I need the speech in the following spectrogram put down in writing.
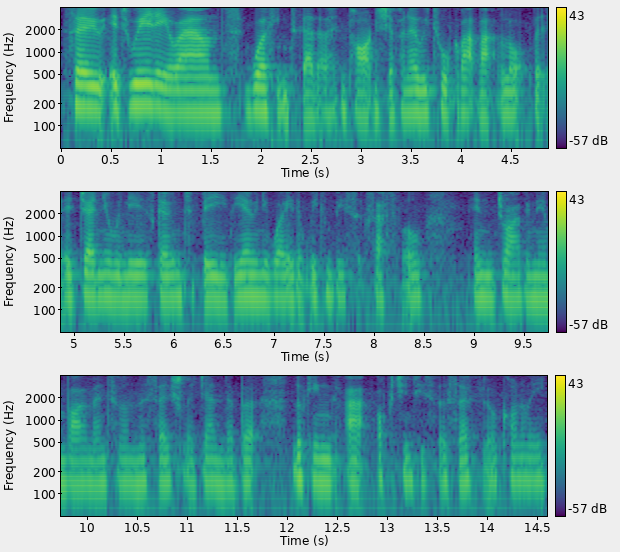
So it's really around working together in partnership. I know we talk about that a lot, but it genuinely is going to be the only way that we can be successful in driving the environmental and the social agenda. But looking at opportunities for the circular economy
